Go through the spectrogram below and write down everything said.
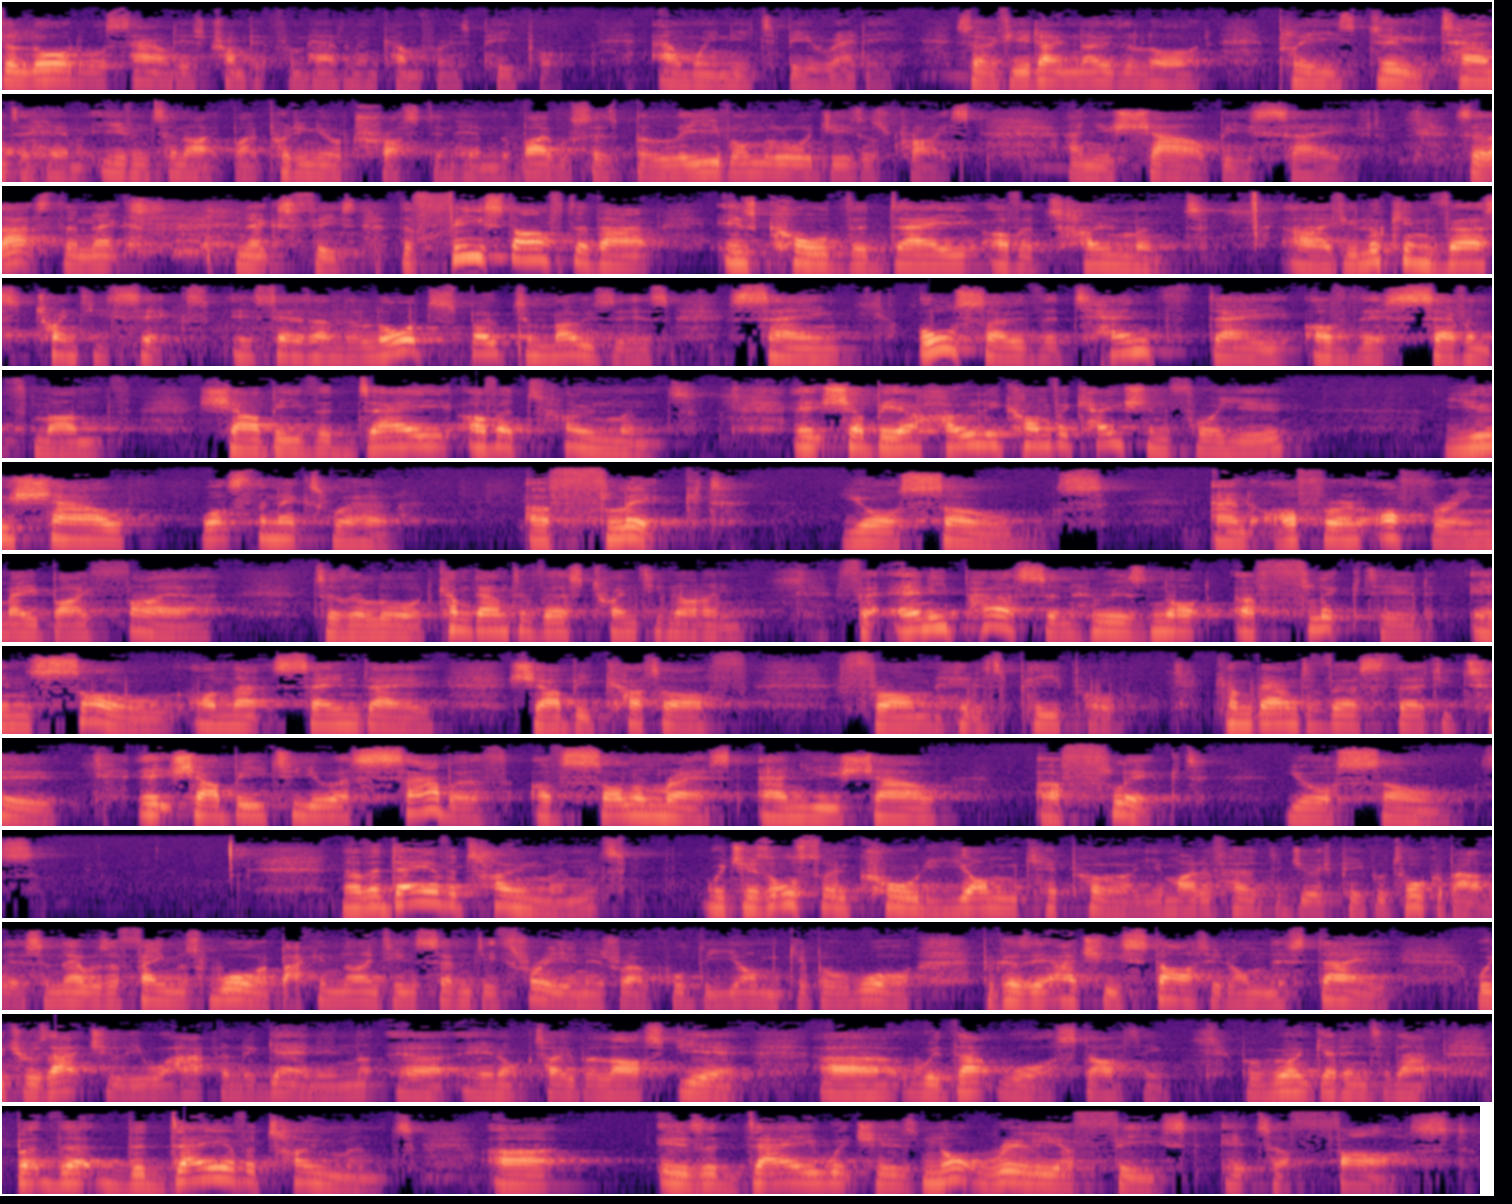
The Lord will sound his trumpet from heaven and come for his people, and we need to be ready. So if you don't know the Lord, please do turn to him even tonight by putting your trust in him. The Bible says, believe on the Lord Jesus Christ, and you shall be saved. So that's the next, next feast. The feast after that is called the Day of Atonement. Uh, if you look in verse 26, it says, And the Lord spoke to Moses, saying, Also the tenth day of this seventh month shall be the day of atonement. It shall be a holy convocation for you. You shall, what's the next word? Afflict your souls and offer an offering made by fire to the Lord. Come down to verse 29. For any person who is not afflicted in soul on that same day shall be cut off from his people. Come down to verse 32. It shall be to you a Sabbath of solemn rest, and you shall afflict your souls. Now, the Day of Atonement which is also called Yom Kippur. You might have heard the Jewish people talk about this, and there was a famous war back in 1973 in Israel called the Yom Kippur War because it actually started on this day, which was actually what happened again in, uh, in October last year uh, with that war starting. But we won't get into that. But the, the Day of Atonement uh, is a day which is not really a feast, it's a fast.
